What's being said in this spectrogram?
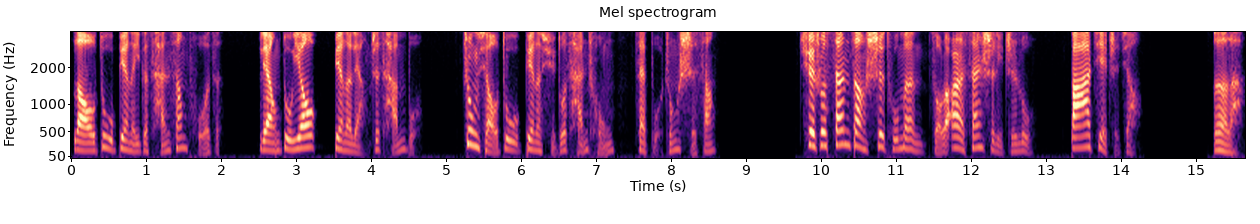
老杜变了一个蚕桑婆子，两杜妖变了两只蚕帛，众小杜变了许多蚕虫，在帛中食桑。却说三藏师徒们走了二三十里之路。八戒指教：“饿了，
